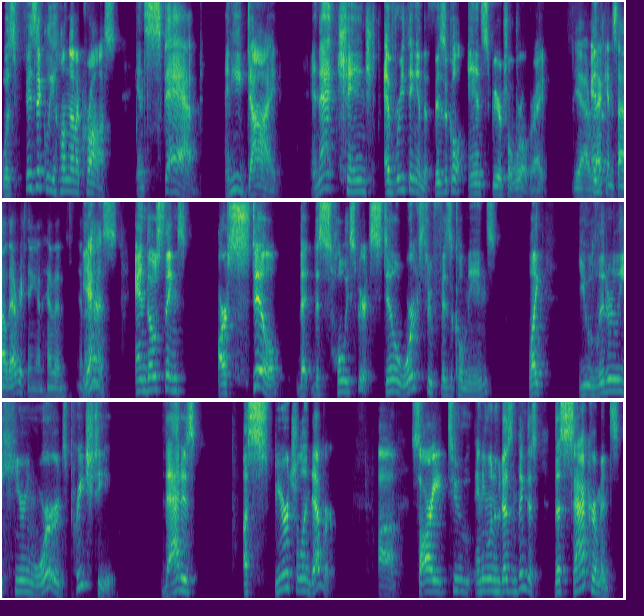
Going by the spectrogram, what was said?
was physically hung on a cross and stabbed, and he died. And that changed everything in the physical and spiritual world, right? Yeah, And- reconciled everything in heaven. and on earth. Yes. And those things are still that this Holy Spirit still works through physical means, like you literally hearing words preached to you. That is a spiritual endeavor. Uh, sorry to anyone who doesn't think this. The sacraments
